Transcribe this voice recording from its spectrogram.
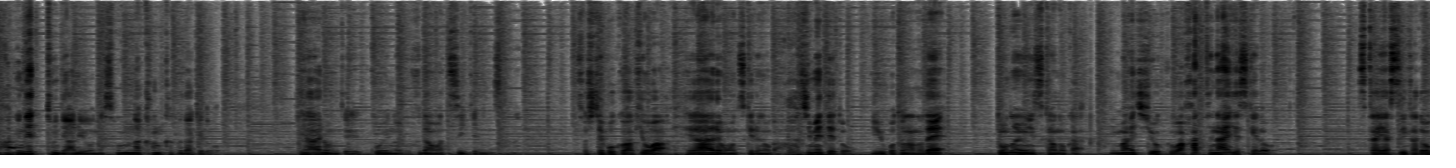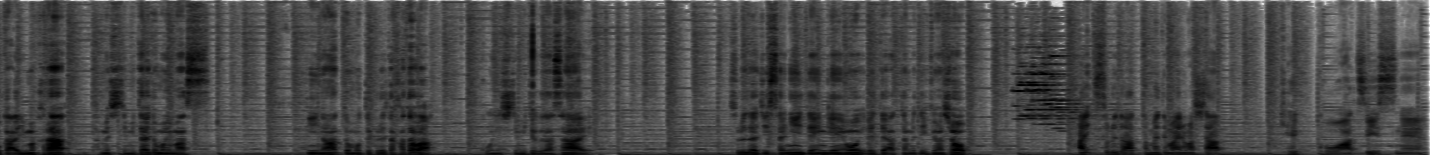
マグネットにあるようなそんな感覚だけど。ヘアアイロンってこういうの普段はついてるんですかね。そして僕は今日はヘアアイロンをつけるのが初めてということなのでどのように使うのかいまいちよく分かってないですけど使いやすいかどうか今から試してみたいと思います。いいなと思ってくれた方は購入してみてください。それでは実際に電源を入れて温めていきましょう。はいそれで温めてまいりました。結構熱いですね。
